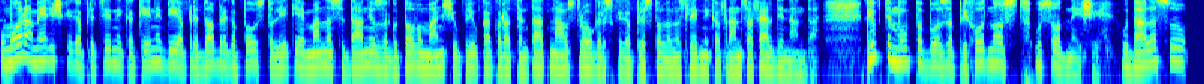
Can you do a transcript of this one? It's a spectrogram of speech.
Umor ameriškega predsednika Kennedyja pred dobrega pol stoletja ima na sedanjo zagotovo manjši vpliv, kakor atentat na avstro-ogrskega prestola naslednika Franca Ferdinanda. Kljub temu pa bo za prihodnost usodnejši. V Dallasu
